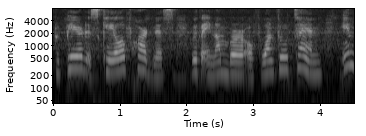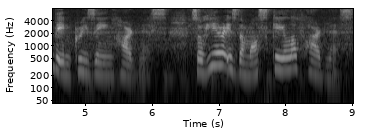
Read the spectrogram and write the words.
prepared a scale of hardness with a number of 1 through 10 in the increasing hardness. So here is the Mohs scale of hardness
